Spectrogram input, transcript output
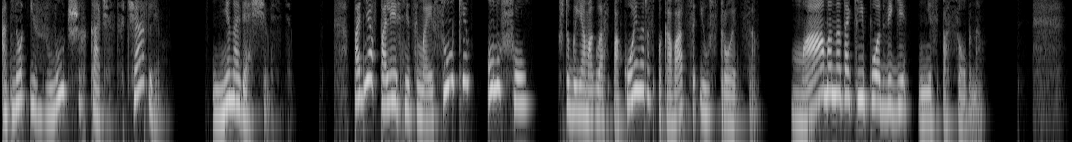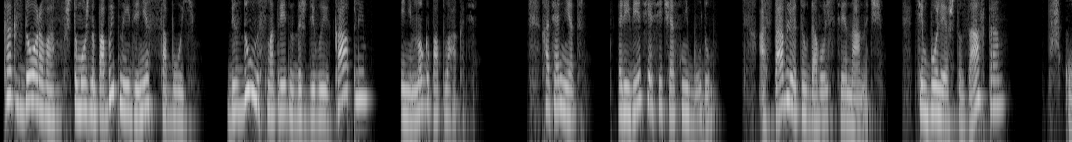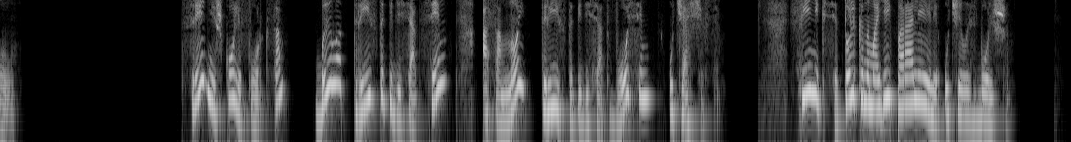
Одно из лучших качеств Чарли — ненавязчивость. Подняв по лестнице мои сумки, он ушел, чтобы я могла спокойно распаковаться и устроиться. Мама на такие подвиги не способна. Как здорово, что можно побыть наедине с собой, бездумно смотреть на дождевые капли и немного поплакать. Хотя нет, реветь я сейчас не буду. Оставлю это удовольствие на ночь. Тем более, что завтра в школу. В средней школе Форкса было 357, а со мной 358 учащихся. В Фениксе только на моей параллели училось больше.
